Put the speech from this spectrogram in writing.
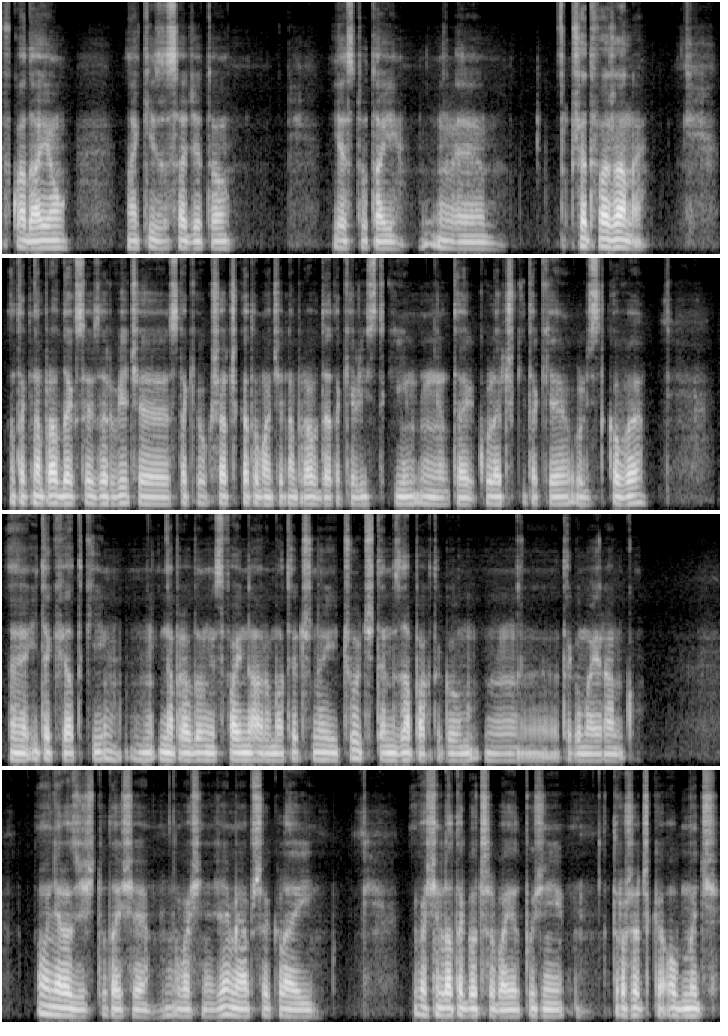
wkładają, na jakiej zasadzie to jest tutaj e, przetwarzane. No tak naprawdę jak sobie zerwiecie z takiego krzaczka, to macie naprawdę takie listki, mm, te kuleczki takie listkowe e, i te kwiatki. I naprawdę on jest fajny, aromatyczny i czuć ten zapach tego, mm, tego majeranku. No nieraz gdzieś tutaj się właśnie ziemia przyklei i właśnie dlatego trzeba je później troszeczkę obmyć,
